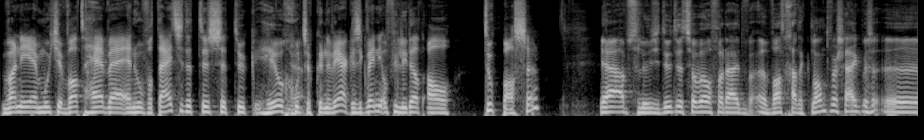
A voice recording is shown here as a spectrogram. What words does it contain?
wanneer moet je wat hebben en hoeveel tijd zit er tussen. Natuurlijk heel goed zou kunnen werken. Dus ik weet niet of jullie dat al toepassen. Ja, absoluut. Je doet het zowel vanuit eh, wat gaat de klant waarschijnlijk eh,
